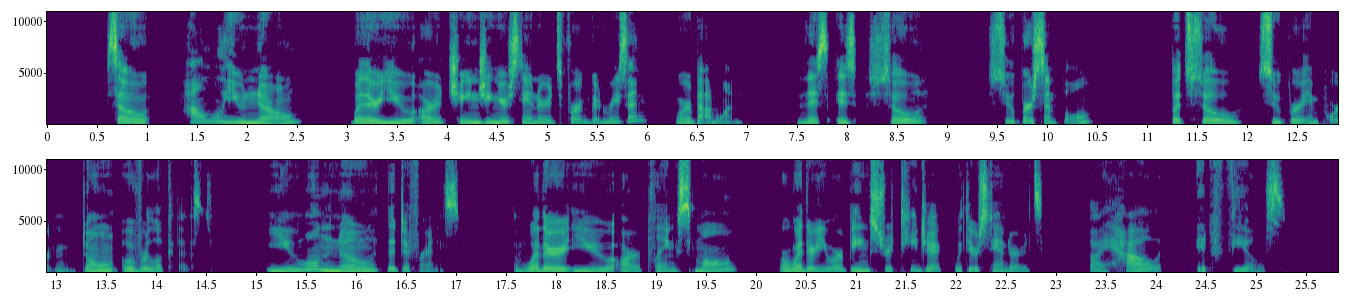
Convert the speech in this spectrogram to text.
So, how will you know whether you are changing your standards for a good reason or a bad one? This is so super simple, but so super important. Don't overlook this. You will know the difference of whether you are playing small or whether you are being strategic with your standards by how it feels.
